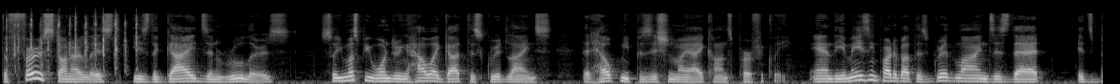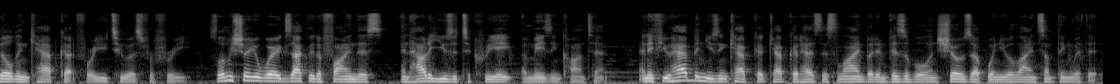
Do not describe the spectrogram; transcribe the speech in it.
The first on our list is the guides and rulers. So you must be wondering how I got this grid lines that help me position my icons perfectly. And the amazing part about this grid lines is that it's building CapCut for you to us for free. So let me show you where exactly to find this and how to use it to create amazing content. And if you have been using CapCut, CapCut has this line but invisible and shows up when you align something with it.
